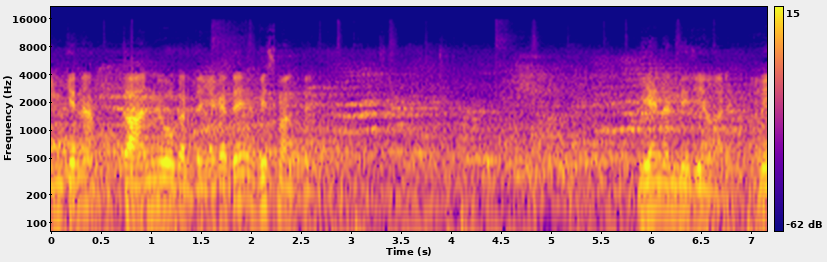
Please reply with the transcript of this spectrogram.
इनके ना कान में वो करते हैं, क्या कहते हैं? विष मांगते हैं। ये नंदी जी हमारे। अभी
